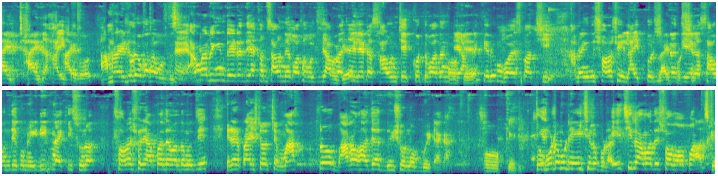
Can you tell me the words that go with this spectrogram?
height, height, হাইট height। আমরা এটাতেও কথা বলতেছি। হ্যাঁ আমরা কিন্তু এটা দিয়ে এখন সাউন্ডে কথা বলতেছি। আপনারা. চাইলে এটা সাউন্ড চেক করতে পারেন যে. আমরা কীরকম ভয়েস পাচ্ছি। আমরা কিন্তু সরাসরি লাইভ করছি এটা দিয়ে এটা সাউন্ড দিয়ে কোনো এডিট না কিছু না। সরাসরি আপনাদের মাধ্যমে হচ্ছে এটার প্রাইসটা হচ্ছে মাত্র বারো হাজার দুইশো নব্বই টাকা। ওকে তো মোটামুটি এই ছিল প্রোডাক্ট এই ছিল আমাদের সব অফার আজকে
